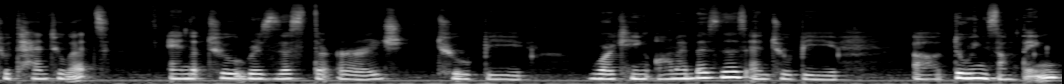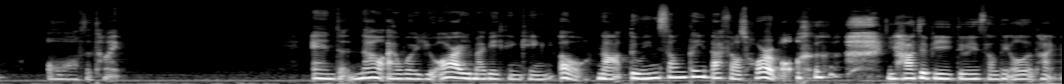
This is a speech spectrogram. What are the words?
to tend to it and to resist the urge to be working on my business and to be uh, doing something all of the time. And now at where you are, you might be thinking, oh, not doing something, that feels horrible. you have to be doing something all the time.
